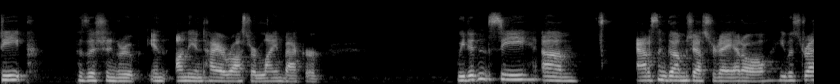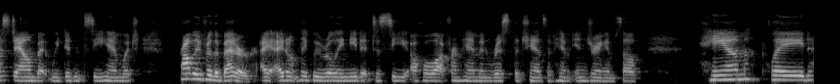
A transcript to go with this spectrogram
deep position group in on the entire roster, linebacker. We didn't see um, Addison Gumbs yesterday at all. He was dressed down, but we didn't see him, which probably for the better. I, I, don't think we really needed to see a whole lot from him and risk the chance of him injuring himself. Ham played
